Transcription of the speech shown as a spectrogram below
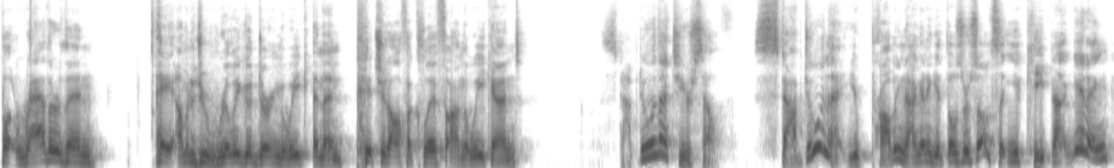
But rather than, hey, I'm going to do really good during the week and then pitch it off a cliff on the weekend, stop doing that to yourself. Stop doing that. You're probably not going to get those results that you keep not getting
